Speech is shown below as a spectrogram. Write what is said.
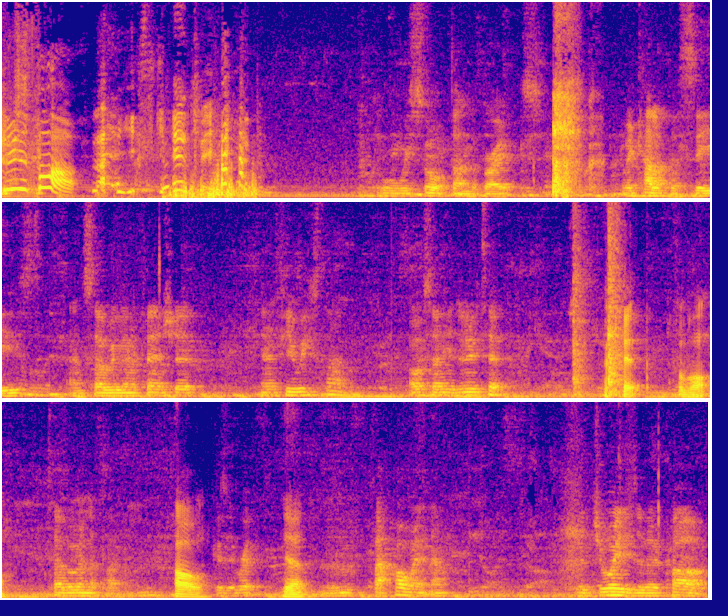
You just fart! you scared me. Well, we sort of done the brakes. the caliper seized, and so we're going to finish it in a few weeks' time. Oh, I also need a new tip. A tip for what? Turbo inlet pipe, Oh, because it ripped. yeah. There's a fat hole in it now. The joys of a car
